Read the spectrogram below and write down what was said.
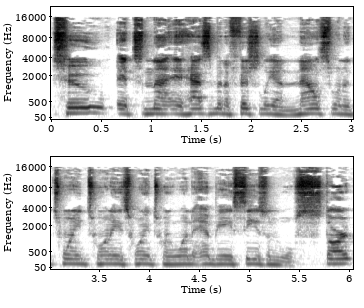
Two, it's not it hasn't been officially announced when the 2020 2021 NBA season will start.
